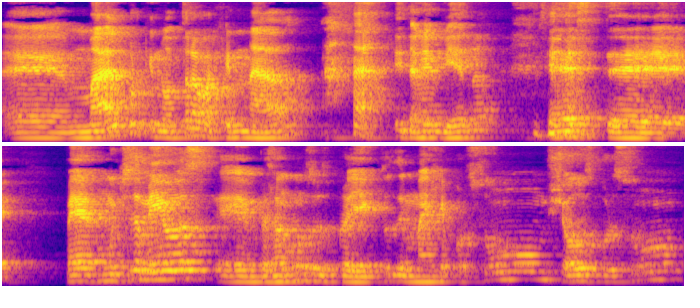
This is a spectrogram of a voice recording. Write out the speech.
Eh, mal porque no trabajé nada. y también bien, ¿no? Este, pero muchos amigos eh, empezaron con sus proyectos de magia por Zoom, shows por Zoom.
